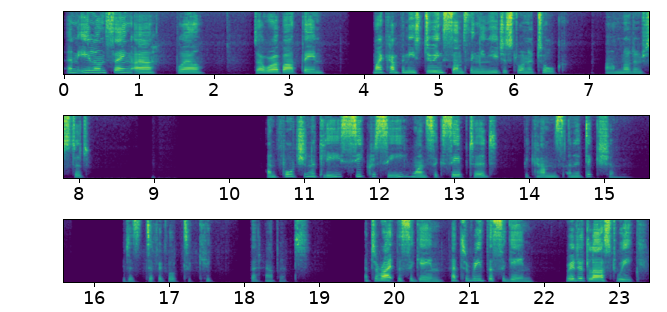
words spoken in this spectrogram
And Elon saying, ah, well, don't worry about then. My company's doing something and you just want to talk. I'm not interested. Unfortunately, secrecy, once accepted, becomes an addiction. It is difficult to kick the habit. Had to write this again. Had to read this again. Read it last week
